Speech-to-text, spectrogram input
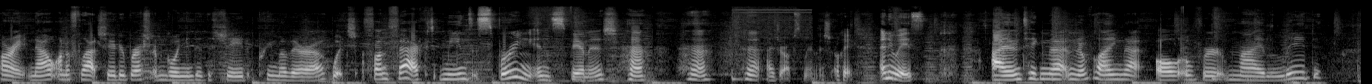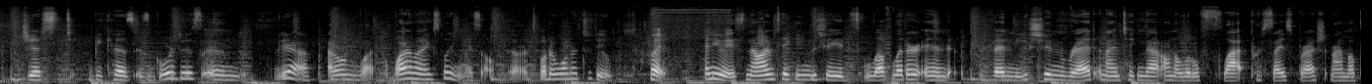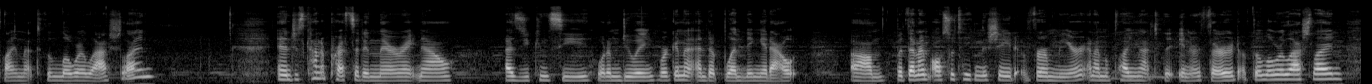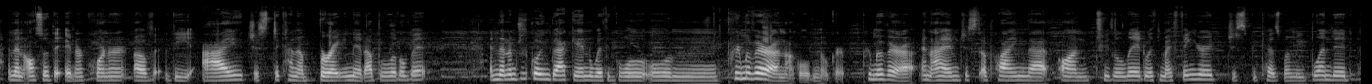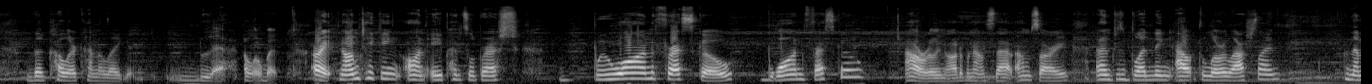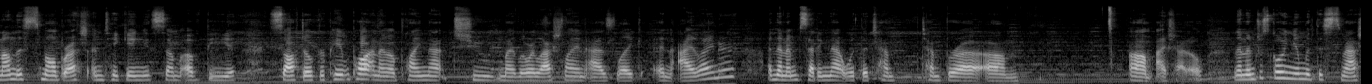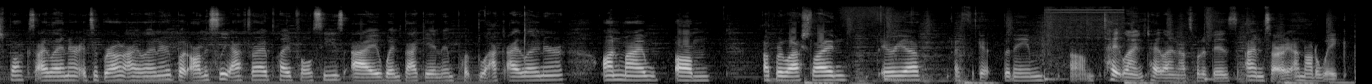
Alright, now on a flat shader brush, I'm going into the shade Primavera, which, fun fact, means spring in Spanish. I dropped Spanish. Okay, anyways, I am taking that and applying that all over my lid just because it's gorgeous and yeah, I don't know why, why am I explaining myself? Uh, That's what I wanted to do. But anyways, now I'm taking the shades Love Letter and Venetian Red and I'm taking that on a little flat, precise brush and I'm applying that to the lower lash line and just kind of press it in there right now. As you can see what I'm doing, we're going to end up blending it out. Um, but then I'm also taking the shade Vermeer and I'm applying that to the inner third of the lower lash line and then also the inner corner of the eye just to kind of brighten it up a little bit. And then I'm just going back in with golden Primavera, not golden ochre, Primavera, and I'm just applying that onto the lid with my finger just because when we blended, the color kind of like bleh, a little bit. Alright, now I'm taking on a pencil brush Buon Fresco. Buon Fresco? I don't really know how to pronounce that. I'm sorry. And I'm just blending out the lower lash line. And then on this small brush, I'm taking some of the soft ochre paint pot and I'm applying that to my lower lash line as like an eyeliner. And then I'm setting that with the temp tempera um, um, eyeshadow. And then I'm just going in with this Smashbox eyeliner. It's a brown eyeliner, but honestly, after I applied falsies, I went back in and put black eyeliner on my um, upper lash line area. I forget the name. Um, tight line, tight line, that's what it is. I'm sorry, I'm not awake.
